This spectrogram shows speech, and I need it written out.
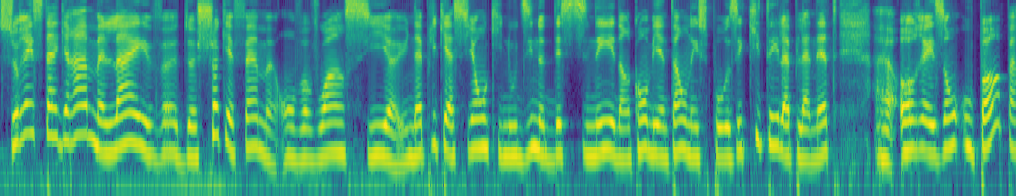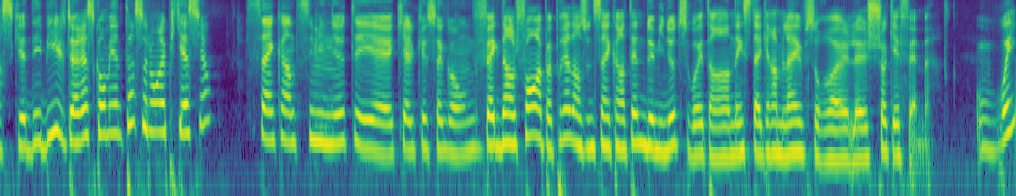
sur Instagram live de Choc FM. On va voir si une application qui nous dit notre destinée et dans combien de temps on est supposé quitter la planète a raison ou pas. Parce que débile, il te reste combien de temps selon l'application? 56 minutes et euh, quelques secondes. Fait que dans le fond, à peu près dans une cinquantaine de minutes, tu vas être en Instagram live sur euh, le Choc FM. Oui.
